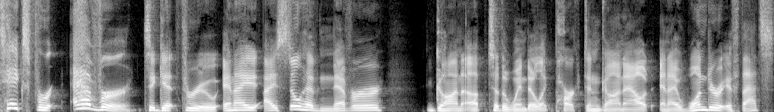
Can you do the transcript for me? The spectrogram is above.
takes forever to get through. And I, I still have never gone up to the window, like parked and gone out. And I wonder if that's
